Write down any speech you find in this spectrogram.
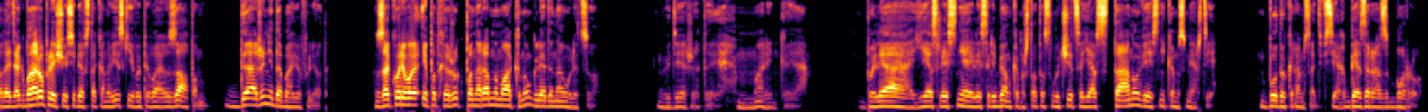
Подойдя к бару, плещу себе в стакан виски и выпиваю залпом, даже не добавив лед. Закуриваю и подхожу к панорамному окну, глядя на улицу. «Где же ты, маленькая?» «Бля, если с ней или с ребенком что-то случится, я встану вестником смерти. Буду кромсать всех без разбору».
